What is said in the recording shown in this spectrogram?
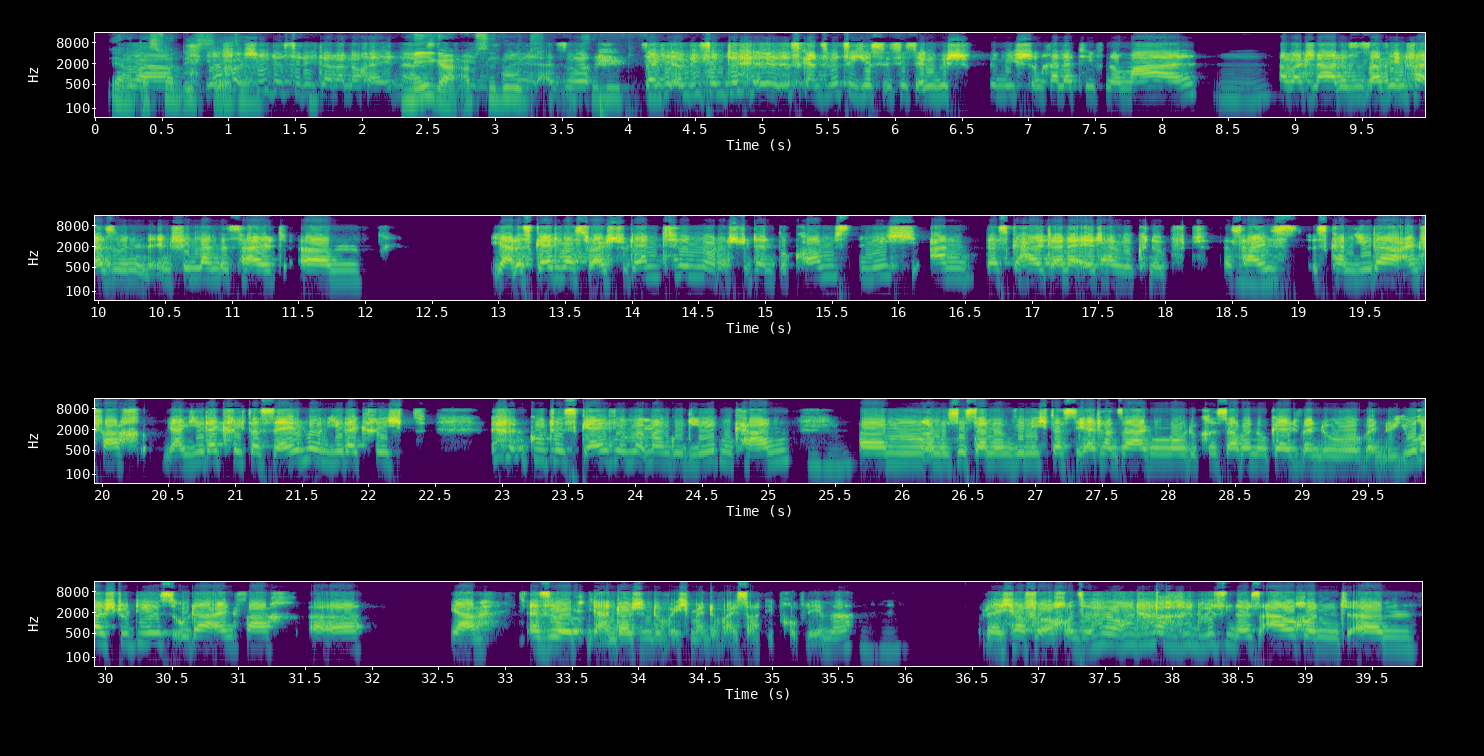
ja, ja, das fand ich sehr. Ja, voll schön, dass du dich daran noch erinnerst. Mega, absolut. Fall. Also, absolut. solche irgendwie sind, ist ganz witzig, es ist jetzt irgendwie für mich schon relativ normal. Mhm. Aber klar, das ist auf jeden Fall, also in, in Finnland ist halt, ähm, ja, das Geld, was du als Studentin oder Student bekommst, nicht an das Gehalt deiner Eltern geknüpft. Das mhm. heißt, es kann jeder einfach, ja, jeder kriegt dasselbe und jeder kriegt gutes Geld, womit man gut leben kann. Mhm. Ähm, und es ist dann irgendwie nicht, dass die Eltern sagen, oh, du kriegst aber nur Geld, wenn du, wenn du Jura studierst oder einfach, äh, ja, also ja, in Deutschland, ich meine, du weißt auch die Probleme. Mhm. Oder ich hoffe auch unsere Hörer und Hörerinnen wissen das auch und ähm,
